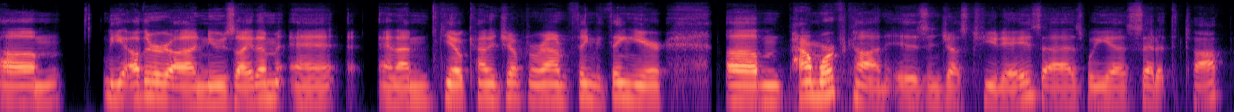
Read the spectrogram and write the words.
Um, the other uh, news item, and and I'm you know kind of jumping around thing to thing here. Um, Power Morphicon is in just a few days, as we uh, said at the top.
